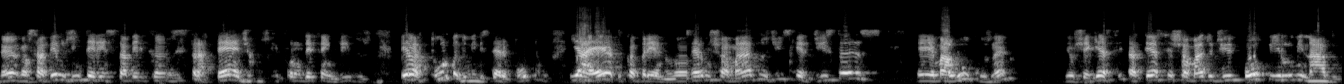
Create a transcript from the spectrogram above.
Né? Nós sabemos interesses americanos estratégicos que foram defendidos pela turma do Ministério Público, e à época, Breno, nós éramos chamados de esquerdistas é, malucos, né? Eu cheguei a, até a ser chamado de o iluminado,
